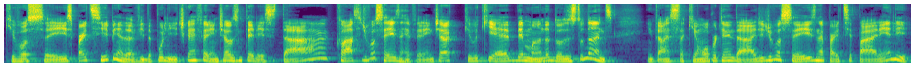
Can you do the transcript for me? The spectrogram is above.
que vocês participem da vida política referente aos interesses da classe de vocês, né? referente àquilo que é demanda dos estudantes. Então, essa aqui é uma oportunidade de vocês né, participarem ali.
